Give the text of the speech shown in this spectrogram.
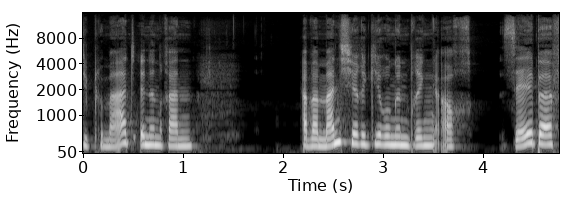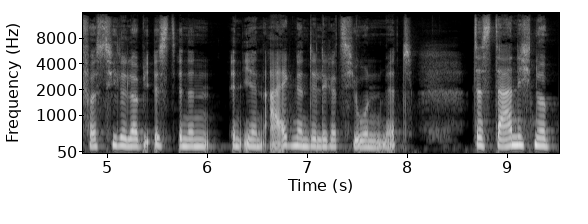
Diplomatinnen ran. Aber manche Regierungen bringen auch selber fossile Lobbyistinnen in ihren eigenen Delegationen mit dass da nicht nur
